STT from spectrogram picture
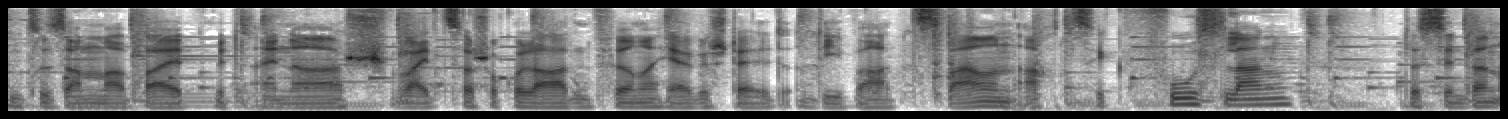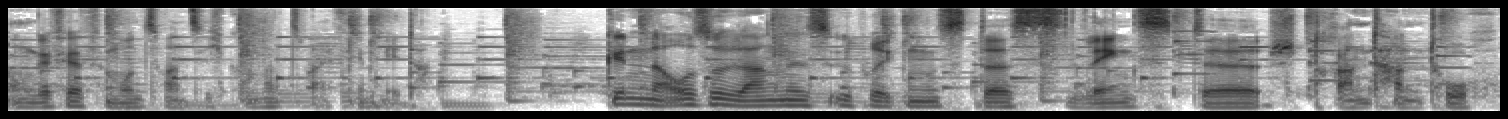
in Zusammenarbeit mit einer Schweizer Schokoladenfirma hergestellt und die war 82 Fuß lang. Das sind dann ungefähr 25,24 Meter. Genauso lang ist übrigens das längste Strandhandtuch.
